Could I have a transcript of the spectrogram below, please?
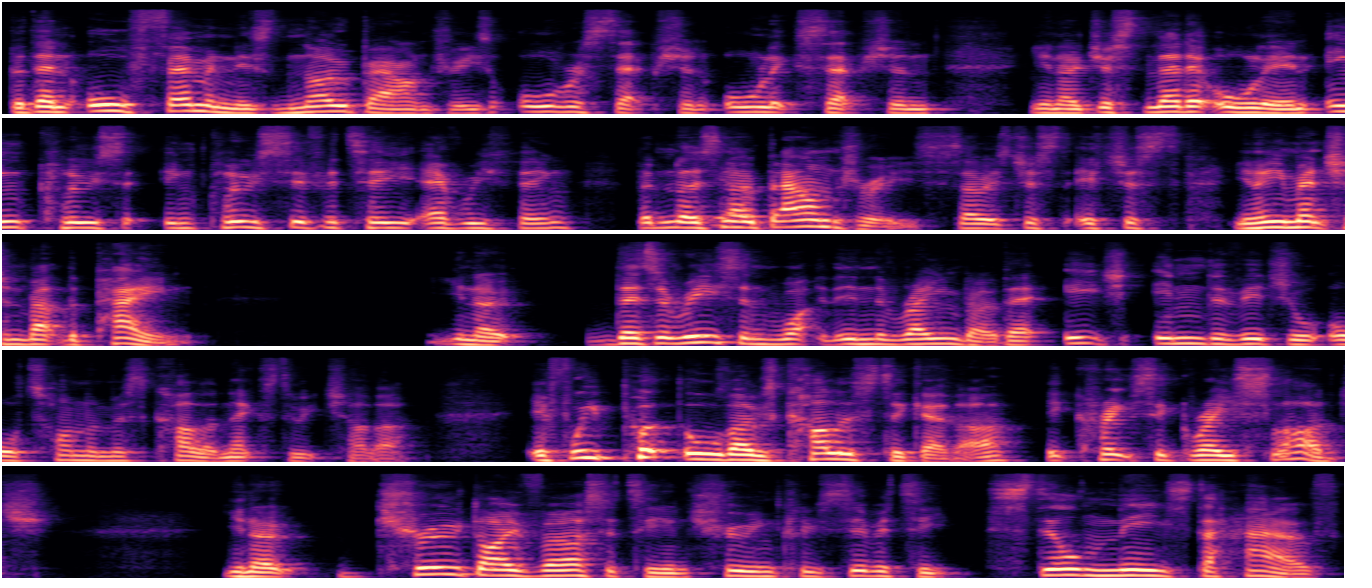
But then all feminine is no boundaries, all reception, all exception, you know, just let it all in, inclusive inclusivity, everything, but there's yeah. no boundaries. So it's just it's just, you know, you mentioned about the paint. You know, there's a reason why in the rainbow they're each individual autonomous color next to each other if we put all those colors together, it creates a gray sludge. You know, true diversity and true inclusivity still needs to have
